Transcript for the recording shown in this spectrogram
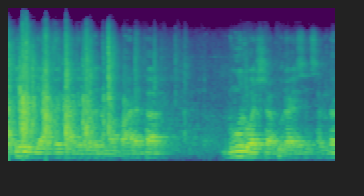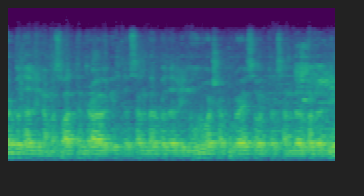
ಅಭಿವೃದ್ಧಿ ಆಗಬೇಕಾಗಿರೋದು ನಮ್ಮ ಭಾರತ. ನೂರು ವರ್ಷ ಪೂರೈಸಿದ ಸಂದರ್ಭದಲ್ಲಿ, ನಮ್ಮ ಸ್ವಾತಂತ್ರ್ಯ ಆಗಿದ್ದ ಸಂದರ್ಭದಲ್ಲಿ, ನೂರು ವರ್ಷ ಪೂರೈಸುವಂಥ ಸಂದರ್ಭದಲ್ಲಿ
